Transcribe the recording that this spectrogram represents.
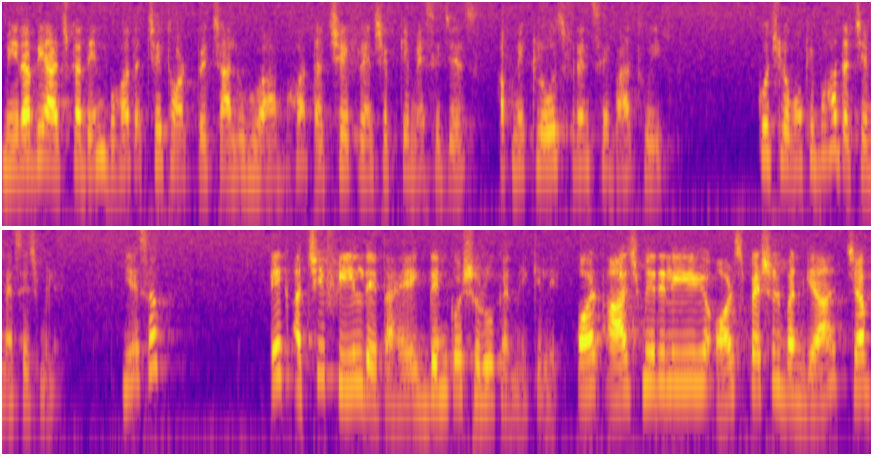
मेरा भी आज का दिन बहुत अच्छे थॉट पे चालू हुआ, बहुत अच्छे फ्रेंडशिप के मैसेजेस अपने क्लोज फ्रेंड से बात हुई, कुछ लोगों के बहुत अच्छे मैसेज मिले। ये सब एक अच्छी फील देता है एक दिन को शुरू करने के लिए। और आज मेरे लिए ये और स्पेशल बन गया, जब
